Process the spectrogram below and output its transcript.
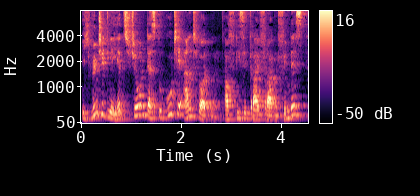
ich wünsche dir jetzt schon, dass du gute Antworten auf diese drei Fragen findest,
